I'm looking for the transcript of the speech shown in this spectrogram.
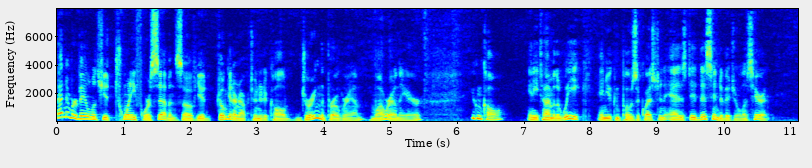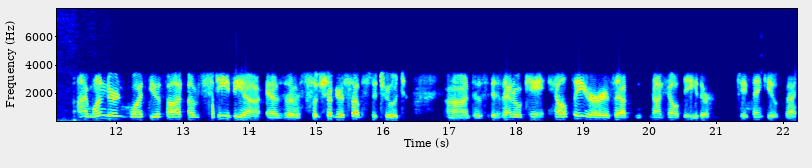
That number available to you 24-7. So if you don't get an opportunity to call during the program while we're on the air, you can call any time of the week and you can pose a question as did this individual. Let's hear it. I wondered what you thought of stevia as a sugar substitute. Uh, does, is that okay, healthy, or is that not healthy either? Okay, thank you. Bye.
